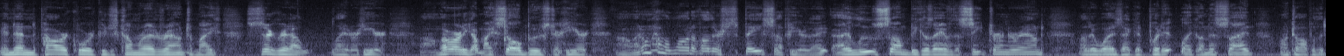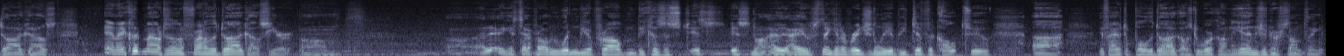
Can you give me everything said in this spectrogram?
And then the power cord could just come right around to my cigarette out lighter here. Um, I've already got my cell booster here. Um, I don't have a lot of other space up here. I, I lose some because I have the seat turned around. Otherwise I could put it like on this side on top of the doghouse. And I could mount it on the front of the doghouse here. Um, I guess that probably wouldn't be a problem because it's it's it's not. I, I was thinking originally it'd be difficult to, uh, if I have to pull the doghouse to work on the engine or something,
